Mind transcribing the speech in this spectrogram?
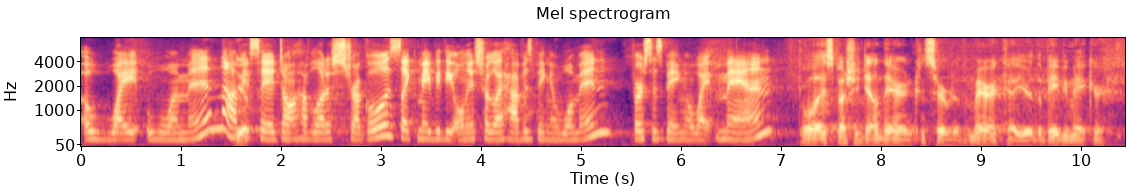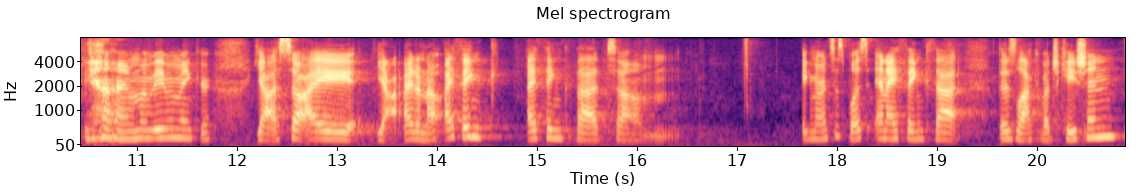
a white woman. Obviously I don't have a lot of struggles. Like maybe the only struggle I have is being a woman versus being a white man. Well, especially down there in conservative America, you're the baby maker. Yeah, I'm the baby maker. Yeah, so I yeah, I don't know. I think I think that um, ignorance is bliss, and I think that there's lack of education.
